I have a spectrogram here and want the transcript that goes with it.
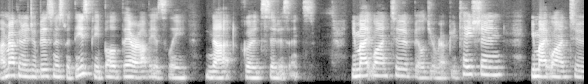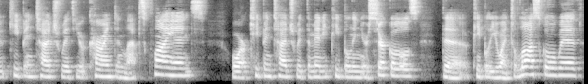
I'm not going to do business with these people. They're obviously not good citizens. You might want to build your reputation. You might want to keep in touch with your current and lapsed clients or keep in touch with the many people in your circles, the people you went to law school with,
